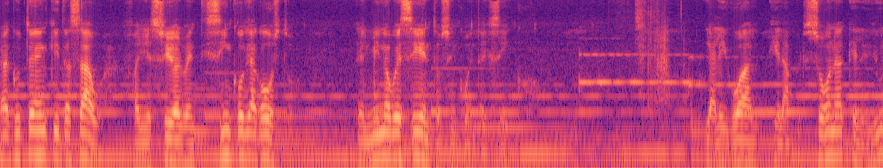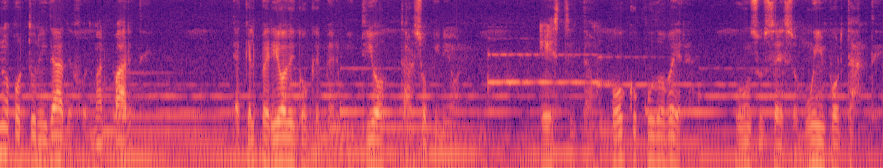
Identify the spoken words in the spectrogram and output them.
Rakuten Kitazawa falleció el 25 de agosto del 1955. Y al igual que la persona que le dio una oportunidad de formar parte aquel periódico que permitió dar su opinión, este tampoco pudo ver un suceso muy importante.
